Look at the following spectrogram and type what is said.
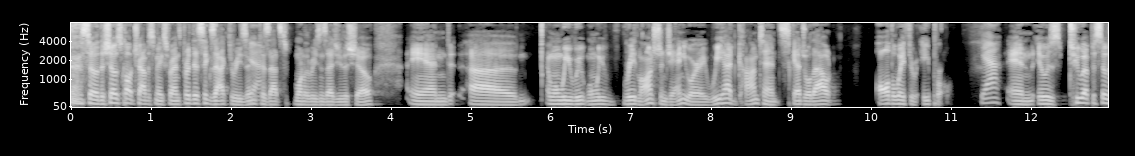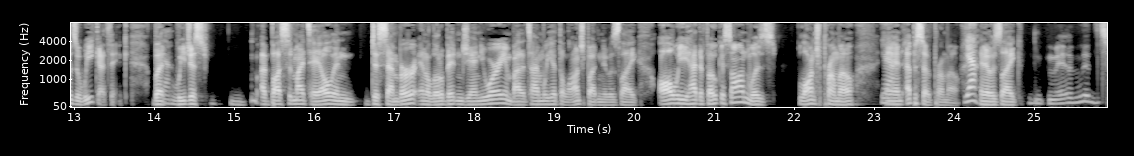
so the show's called Travis Makes Friends for this exact reason, because yeah. that's one of the reasons I do the show. And uh, and when we re- when we relaunched in January, we had content scheduled out all the way through April. Yeah. And it was two episodes a week, I think. But yeah. we just I busted my tail in December and a little bit in January. And by the time we hit the launch button, it was like all we had to focus on was launch promo yeah. and episode promo. Yeah. And it was like, it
